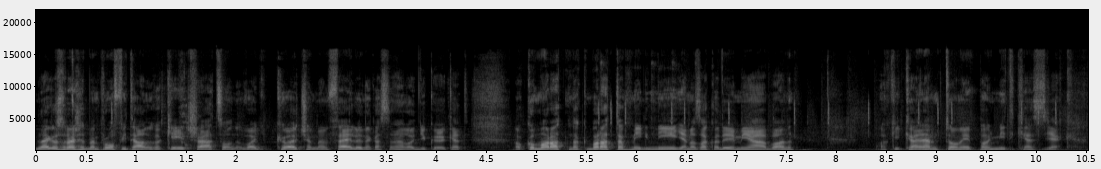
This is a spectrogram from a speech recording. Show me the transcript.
legrosszabb esetben profitálunk a két srácon, vagy kölcsönben fejlődnek, aztán eladjuk őket. Akkor maradnak, maradtak még négyen az akadémiában, akikkel nem tudom éppen, hogy mit kezdjek.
